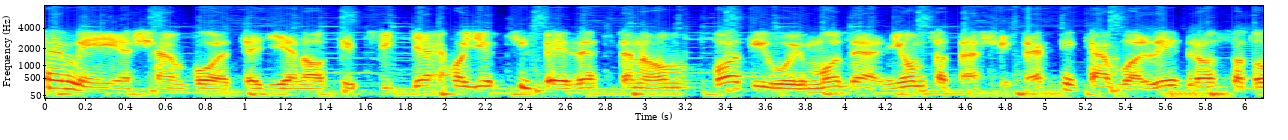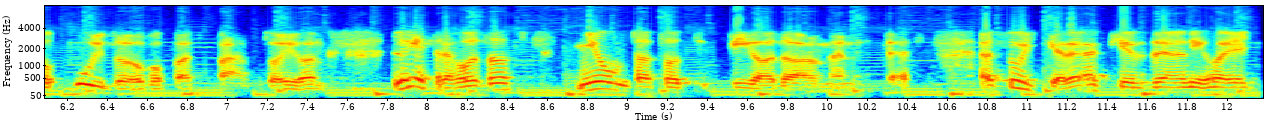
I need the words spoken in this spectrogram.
személyesen volt egy ilyen attitűdje, hogy ő kifejezetten a vadi új modern nyomtatási technikával létrehozható új dolgokat pártoljon. Létrehozott nyomtatott diadalmenetet. Ezt úgy kell elképzelni, hogy egy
